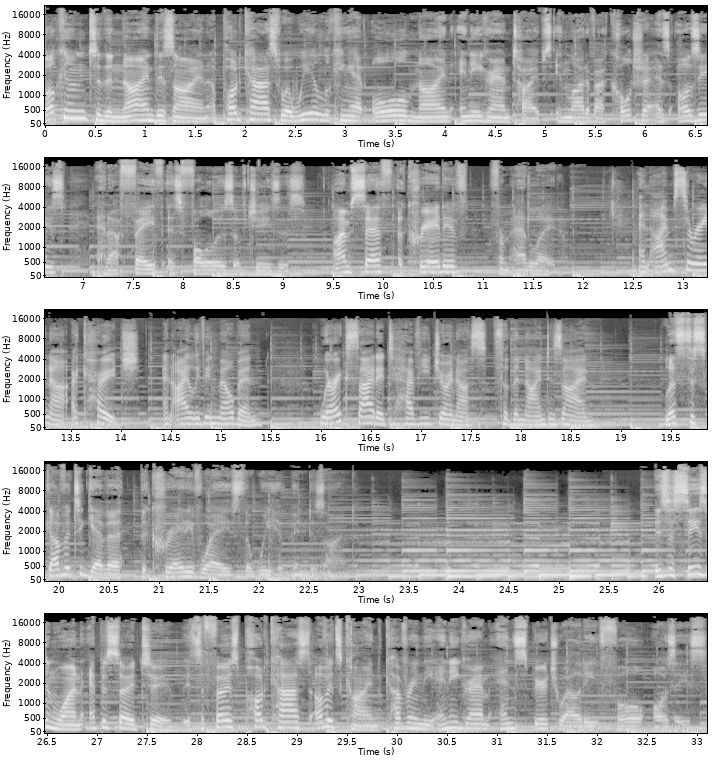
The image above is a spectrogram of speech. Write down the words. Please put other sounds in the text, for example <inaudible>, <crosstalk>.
Welcome to the Nine Design, a podcast where we are looking at all nine Enneagram types in light of our culture as Aussies and our faith as followers of Jesus. I'm Seth, a creative from Adelaide. And I'm Sarina, a coach, and I live in Melbourne. We're excited to have you join us for the Nine Design. Let's discover together the creative ways that we have been designed. This is season one, episode two. It's the first podcast of its kind covering the Enneagram and spirituality for Aussies.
